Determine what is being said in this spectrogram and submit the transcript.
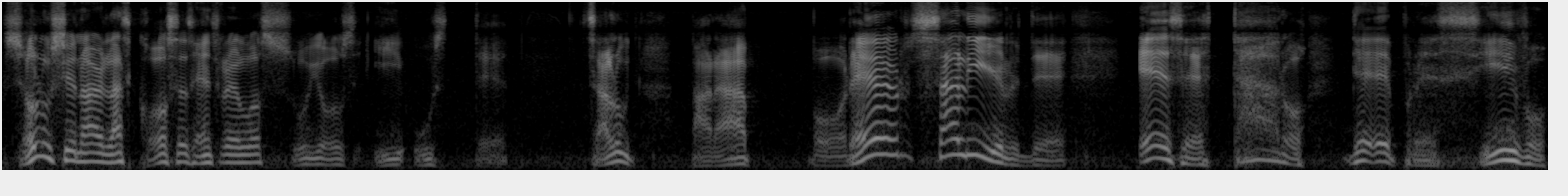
solucionar las cosas entre los suyos y usted. Salud, para poder salir de ese estado depresivo,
